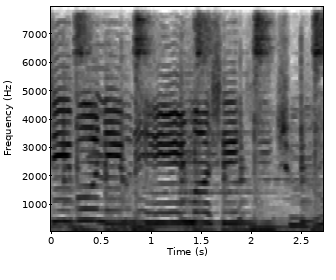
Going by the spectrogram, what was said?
জীবনে প্রেম আসে শুধু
